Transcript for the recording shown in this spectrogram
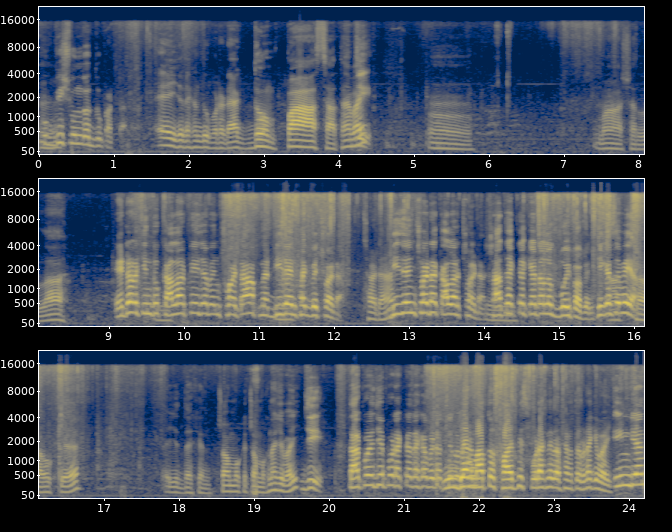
খুবই সুন্দর দুপাট্টা। এই যে দেখেন দুপাটাটা একদম পাঁচ সাত হ্যাঁ ভাই। মাশাআল্লাহ। এটার কিন্তু কালার পেয়ে যাবেন ছয়টা আপনার ডিজাইন থাকবে ছয়টা। ছয়টা হ্যাঁ? ডিজাইন ছয়টা কালার ছয়টা। সাথে একটা ক্যাটালগ বই পাবেন ঠিক আছে ভাইয়া? আচ্ছা ওকে। এই যে দেখেন চমকে চমক নাকি ভাই? জি। তারপরে যে প্রোডাক্টটা দেখাবো এটা ইন্ডিয়ান মাত্র ছয় পিস প্রোডাক্ট নিয়ে ব্যবসা করতে হবে নাকি ভাই? ইন্ডিয়ান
